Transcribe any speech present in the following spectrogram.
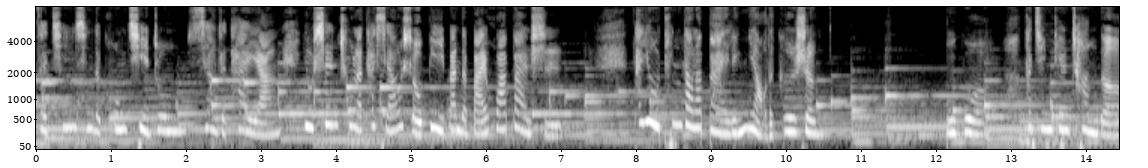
在清新的空气中向着太阳，又伸出了它小手臂般的白花瓣时，他又听到了百灵鸟的歌声。不过，他今天唱的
